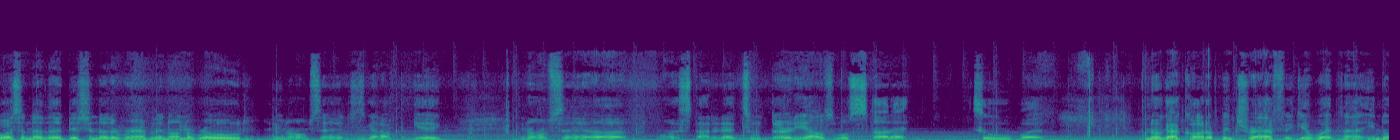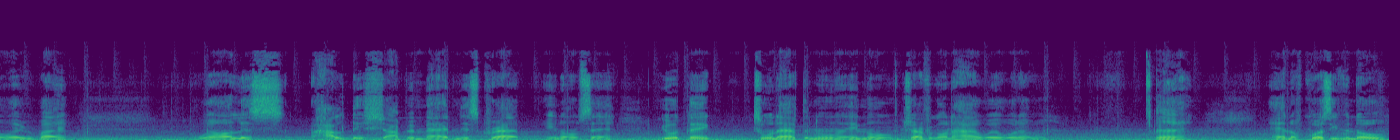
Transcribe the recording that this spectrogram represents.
course, another edition of the Rambling on the Road. You know what I'm saying? Just got off the gig. You know what I'm saying? Uh, well, it started at 2:30. I was supposed to start at two, but you know, got caught up in traffic and whatnot. You know, everybody with all this holiday shopping madness crap. You know what I'm saying? You would think two in the afternoon ain't no traffic on the highway or whatever. And, and of course, even though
